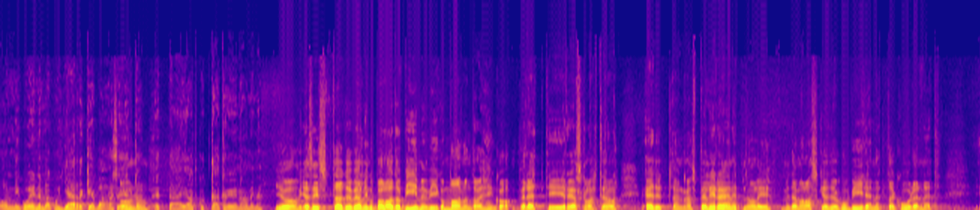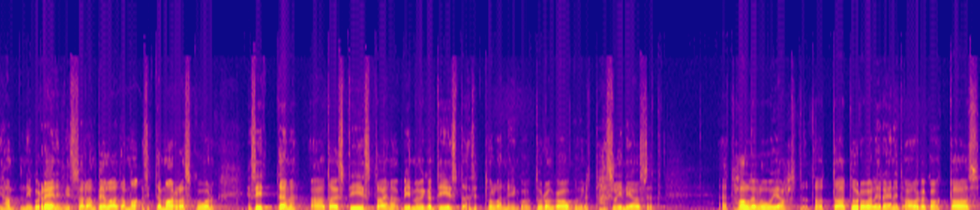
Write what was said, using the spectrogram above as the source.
on niin kuin enemmän kuin järkevää se, on, että, että tämä ei jatku tämä treenaaminen. Joo, ja siis täytyy vielä niin kuin palata viime viikon maanantaihin, kun vedettiin Riaskalahteella etyttöjen kanssa pelireenit, ne oli, mitä mä laskin, että joku viidennet tai kuudennet ihan niin kuin reenit, missä saadaan pelata ma- sitten marraskuun, ja sitten äh, taisi tiistaina, viime viikon tiistaina sitten tulla niin kuin Turun kaupungille taas linjaus, että, että halleluja, tota, turvalireenit alkakoot taas.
